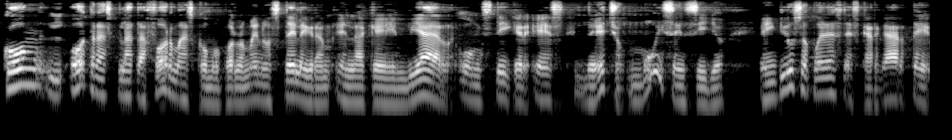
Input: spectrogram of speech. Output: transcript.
con otras plataformas como por lo menos Telegram en la que enviar un sticker es de hecho muy sencillo e incluso puedes descargarte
